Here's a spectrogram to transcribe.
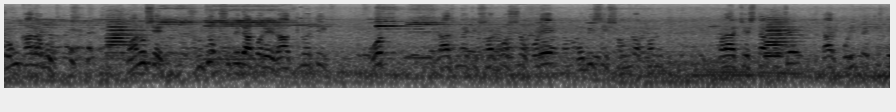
সংখ্যালঘু মানুষের সুযোগ সুবিধা করে রাজনৈতিক ভোট রাজনৈতিক সর্বস্ব করে ওবিসি সংরক্ষণ করার চেষ্টা করছে। তার পরিপ্রেক্ষিতে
